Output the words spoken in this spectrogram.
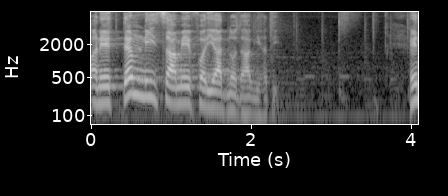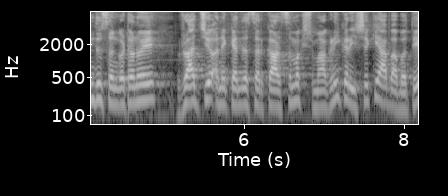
અને તેમની સામે ફરિયાદ નોંધાવી હતી. હિન્દુ સંગઠનોએ રાજ્ય અને કેન્દ્ર સરકાર સમક્ષ માગણી કરી છે કે આ બાબતે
